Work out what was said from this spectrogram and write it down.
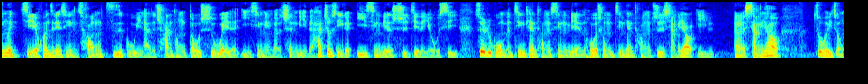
因为结婚这件事情，从自古以来的传统都是为了异性恋而成立的，它就是一个异性恋世界的游戏。所以，如果我们今天同性恋，或者是我们今天同志想要以呃想要做一种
